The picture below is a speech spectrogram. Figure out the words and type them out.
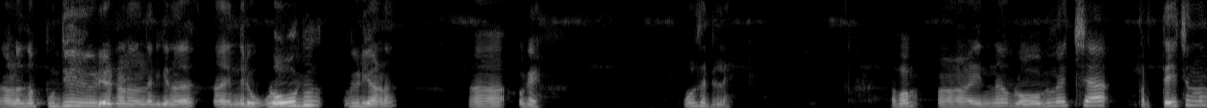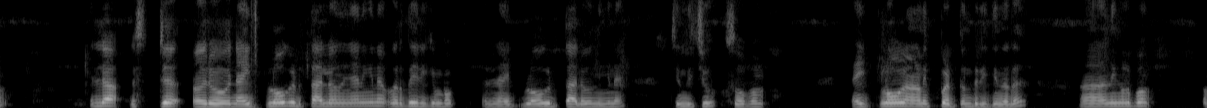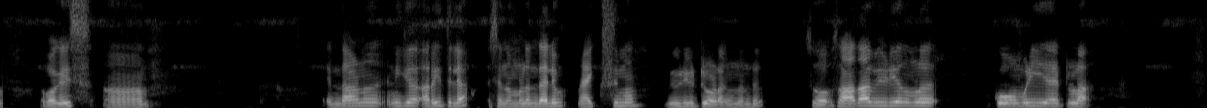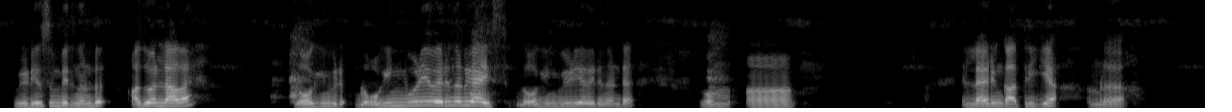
നമ്മളിന്ന് പുതിയൊരു വീഡിയോ ആയിട്ടാണ് വന്നിരിക്കുന്നത്. ഇന്നൊരു വ്ളോഗിങ് വീഡിയോ ആണ്. ഓക്കെ ഓ സെറ്റല്ലേ അപ്പം ഇന്ന് വ്ളോഗ് എന്ന് വെച്ചാൽ പ്രത്യേകിച്ചൊന്നും ഇല്ല. ജസ്റ്റ് ഒരു നൈറ്റ് വ്ളോഗ് എടുത്താലോ എന്ന് ഞാനിങ്ങനെ വെറുതെ ഇരിക്കുമ്പോൾ ഒരു നൈറ്റ് വ്ളോഗ് എടുത്താലോ എന്നിങ്ങനെ ചിന്തിച്ചു. സോ അപ്പം നൈറ്റ് വ്ളോഗ് ആണ് ഇപ്പോൾ എടുത്തുകൊണ്ടിരിക്കുന്നത് നിങ്ങളിപ്പം അപ്പോൾ ഗൈസ് എന്താണ് എനിക്ക് അറിയത്തില്ല. പക്ഷെ നമ്മൾ എന്തായാലും മാക്സിമം വീഡിയോ ഇട്ട് തുടങ്ങുന്നുണ്ട്. സോ സാധാ വീഡിയോ നമ്മൾ കോമഡി ആയിട്ടുള്ള വീഡിയോസും വരുന്നുണ്ട്. അതുമല്ലാതെ വ്ളോഗിങ് വീഡിയോ വ്ളോഗിങ് വീഡിയോ വരുന്നുണ്ട് ഗൈസ് വ്ളോഗിങ് വീഡിയോ വരുന്നുണ്ട്. അപ്പം എല്ലാവരും കാത്തിരിക്കുക. നമ്മൾ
